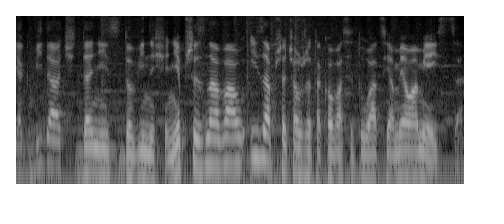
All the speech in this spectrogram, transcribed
Jak widać, Denis do winy się nie przyznawał i zaprzeczał, że takowa sytuacja miała miejsce.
